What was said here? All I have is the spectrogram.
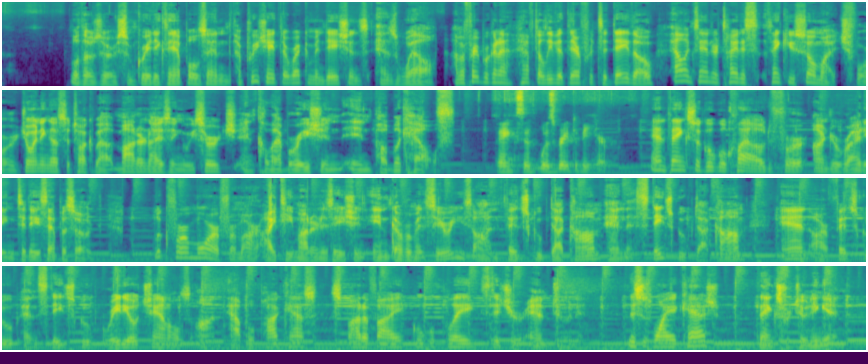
Well, those are some great examples and appreciate the recommendations as well. I'm afraid we're going to have to leave it there for today, though. Alexander Titus, thank you so much for joining us to talk about modernizing research and collaboration in public health. Thanks. It was great to be here. And thanks to Google Cloud for underwriting today's episode. Look for more from our IT Modernization in Government series on fedscoop.com and statescoop.com and our FedScoop and StateScoop radio channels on Apple Podcasts, Spotify, Google Play, Stitcher, and TuneIn. This is Wyatt Kash. Thanks for tuning in.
